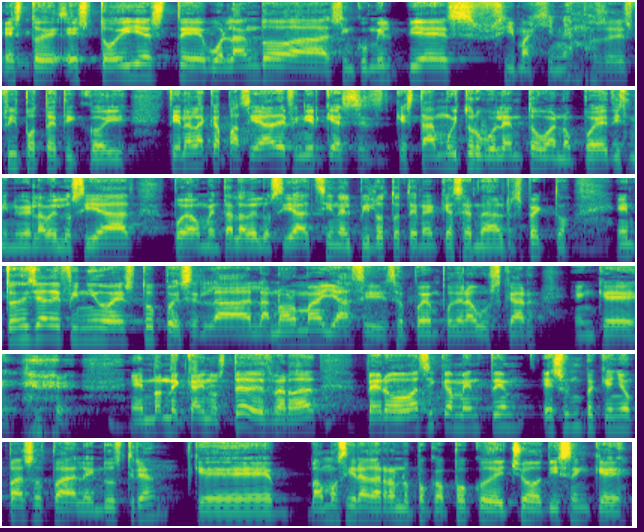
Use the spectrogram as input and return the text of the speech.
estoy, estoy este, volando a 5000 pies, imaginemos, es hipotético, y tiene la capacidad de definir que, es- que está muy turbulento, bueno, puede disminuir la velocidad, puede aumentar la velocidad sin el piloto tener que hacer nada al respecto. Entonces, ya definido esto, pues la, la norma ya sí se pueden poner a buscar en qué, en dónde caen ustedes, ¿verdad? Pero básicamente es un pequeño paso para la industria que vamos a ir agarrando poco a poco. De hecho, dicen que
